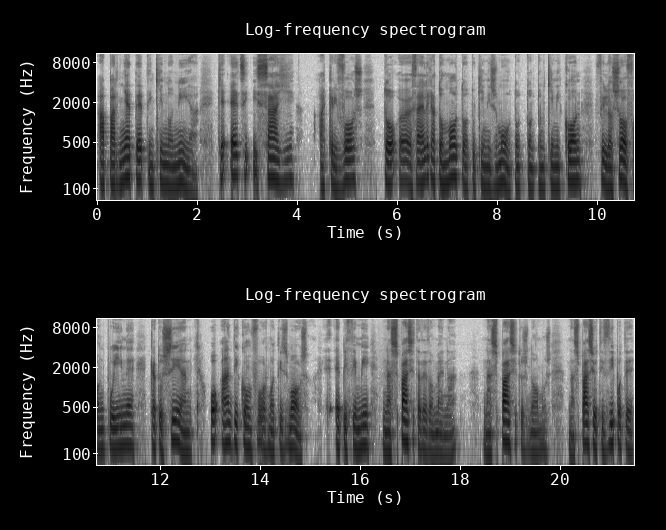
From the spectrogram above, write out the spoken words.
απαρνιέται την κοινωνία και έτσι εισάγει ακριβώς το, ε, θα έλεγα το μότο του κινησμού, των, των, των κοινικών φιλοσόφων που είναι κατ' ουσίαν ο αντικομφορματισμός. Επιθυμεί να σπάσει τα δεδομένα, να σπάσει τους νόμους, να σπάσει οτιδήποτε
